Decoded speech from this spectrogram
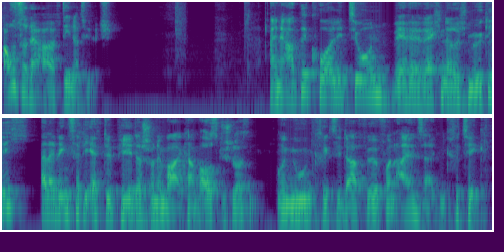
Außer der AfD natürlich. Eine Ampelkoalition wäre rechnerisch möglich, allerdings hat die FDP das schon im Wahlkampf ausgeschlossen. Und nun kriegt sie dafür von allen Seiten Kritik.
